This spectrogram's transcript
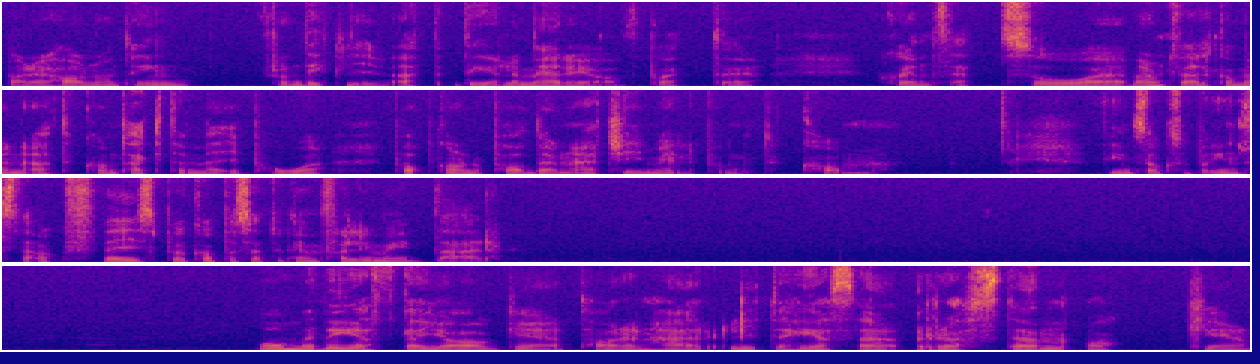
bara har någonting från ditt liv att dela med dig av på ett eh, skönt sätt. Så eh, varmt välkommen att kontakta mig på popcornpodden gmail.com. Finns också på Insta och Facebook. Hoppas att du kan följa mig där. Och med det ska jag ta den här lite hesa rösten och eh,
